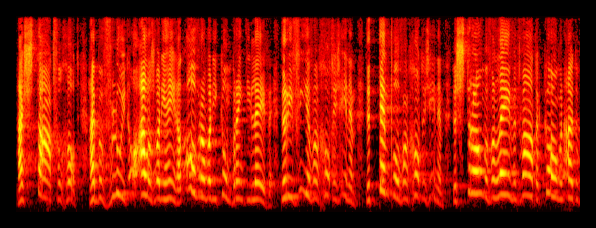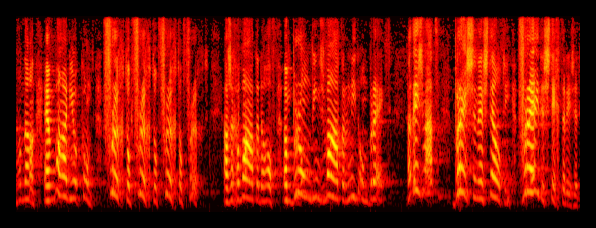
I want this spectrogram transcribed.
Hij staat voor God. Hij bevloeit alles waar hij heen gaat. Overal waar hij komt, brengt hij leven. De rivier van God is in hem. De tempel van God is in hem. De stromen van levend water komen uit hem vandaan. En waar hij ook komt, vrucht op vrucht op vrucht op vrucht. Als een gewaterde hof. Een bron wiens water niet ontbreekt. Dat is wat. Bressen herstelt hij. Vredestichter is het.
